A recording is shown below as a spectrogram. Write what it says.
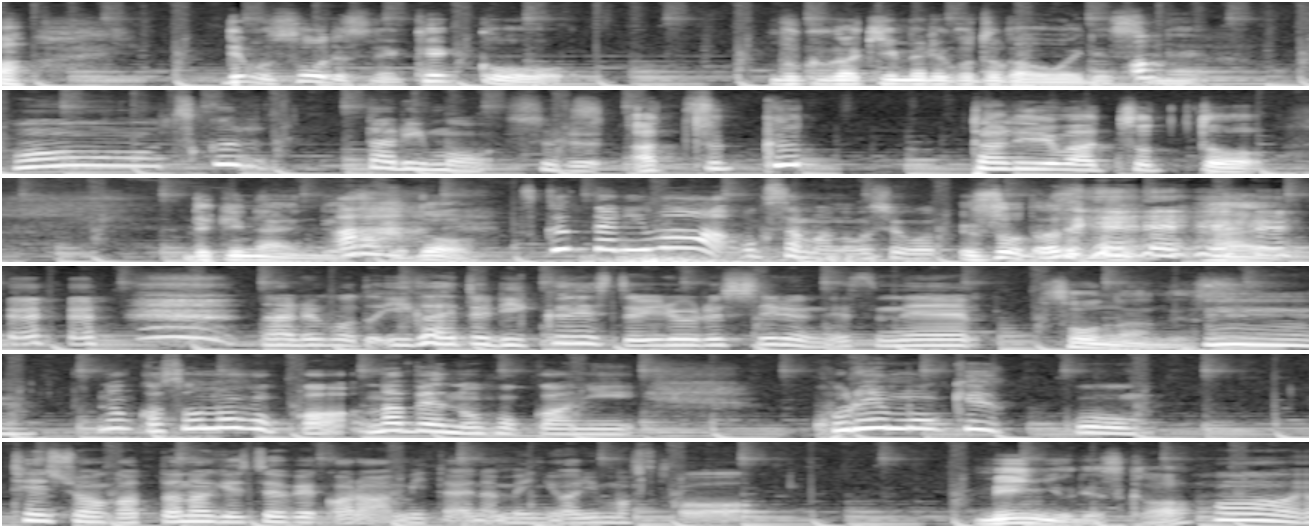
あでもそうですね。結構僕が決めることが多いですね。おー作ったりもする。あ作ったりはちょっとできないんですけど。作ったりは奥様のお仕事で。そうですね。はい。なるほど。意外とリクエストいろいろしてるんですね。そうなんです、うん。なんかその他鍋の他にこれも結構テンション上がったな月曜日からみたいなメニューありますか？メニューですか？は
